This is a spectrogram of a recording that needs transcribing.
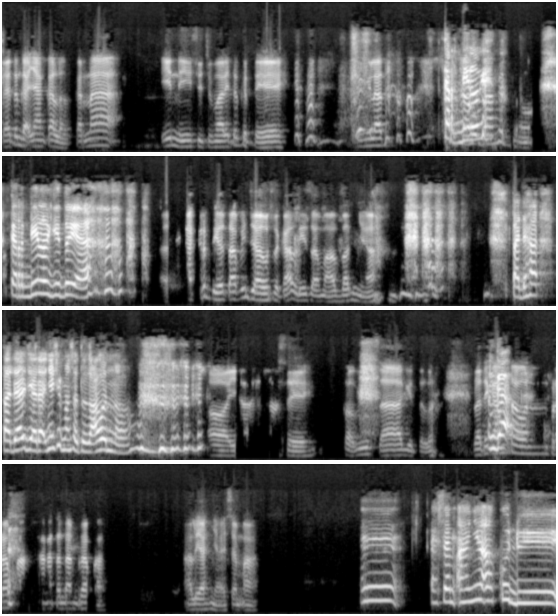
saya tuh nggak nyangka loh karena ini si Jumari itu gede. Mila tuh kerdil banget dong. Kerdil gitu ya. Gak kerdil tapi jauh sekali sama abangnya. padahal padahal jaraknya cuma satu tahun loh. oh iya sih. Kok bisa gitu loh. Berarti Enggak. kamu tahun berapa? Angkatan tahun berapa? Aliahnya SMA. Hmm, SMA-nya aku di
